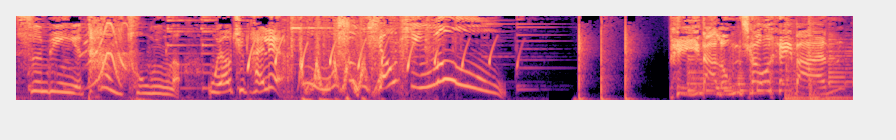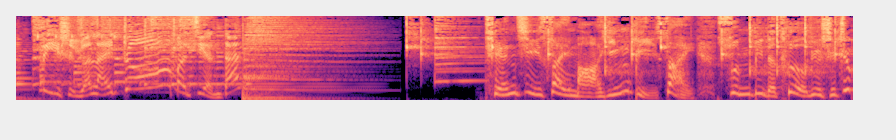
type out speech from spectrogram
孙膑也太聪明了，我要去排练武术小品喽。皮大龙敲黑板，历史原来这么简单。田忌赛马赢比赛，孙膑的策略是真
